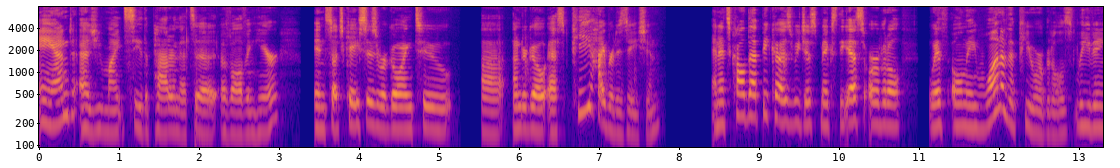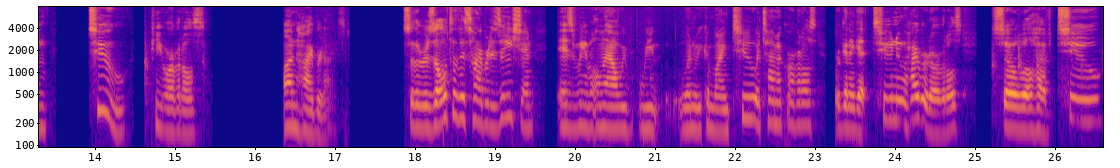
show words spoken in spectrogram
And as you might see the pattern that's uh, evolving here, in such cases, we're going to uh, undergo sp hybridization. And it's called that because we just mix the s orbital with only one of the p orbitals, leaving two p orbitals unhybridized. So the result of this hybridization is we will now, we, we when we combine two atomic orbitals, we're going to get two new hybrid orbitals. So we'll have two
